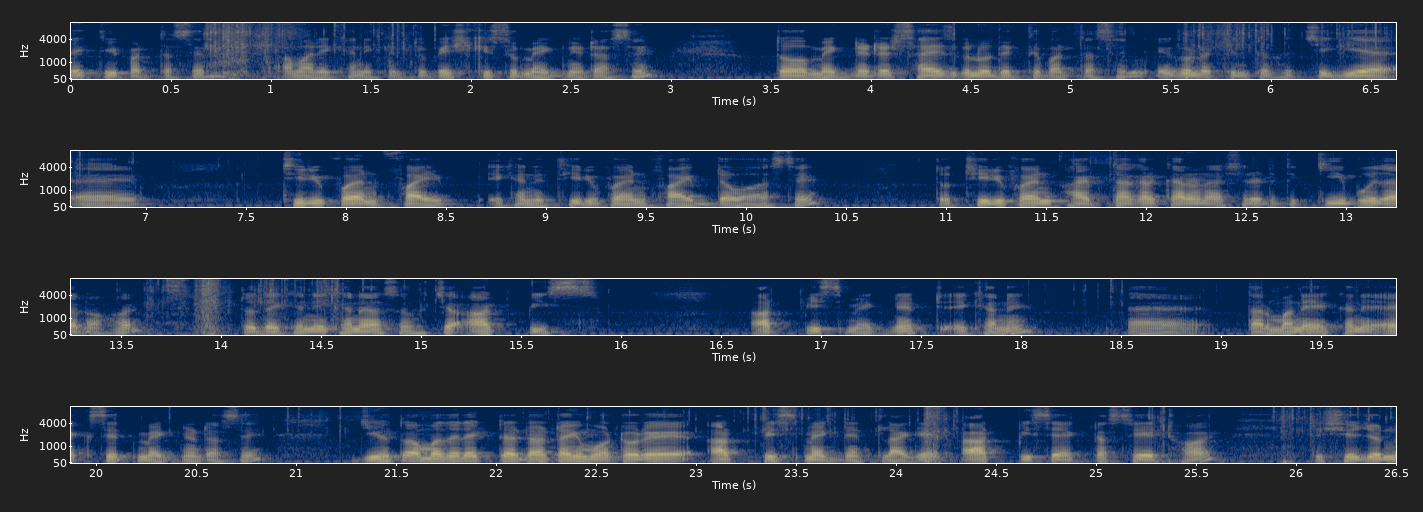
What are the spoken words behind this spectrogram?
দেখতেই পারতেছেন, আমার এখানে কিন্তু বেশ কিছু ম্যাগনেট আছে। তো ম্যাগনেটের সাইজগুলো দেখতে পারতেছেন, এগুলো কিন্তু হচ্ছে গিয়ে থ্রি পয়েন্ট ফাইভ এখানে থ্রি পয়েন্ট ফাইভ দেওয়া আছে। তো থ্রি পয়েন্ট ফাইভ থাকার কারণে আসলে এটাতে কী বোঝানো হয়? তো দেখেন এখানে আছে হচ্ছে আট পিস আট পিস ম্যাগনেট এখানে তার মানে এখানে এক সেট ম্যাগনেট আছে। যেহেতু আমাদের একটা ডাটাই মোটরে আট পিস ম্যাগনেট লাগে, আট পিসে একটা সেট হয়, তো সেই জন্য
